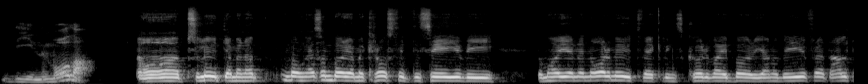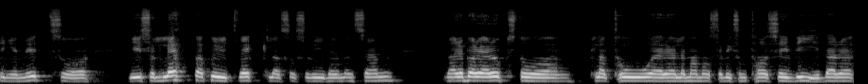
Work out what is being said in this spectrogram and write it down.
dina mål. Då. Ja, absolut. Jag menar, många som börjar med crossfit, det ser ju vi, de har ju en enorm utvecklingskurva i början och det är ju för att allting är nytt så det är så lätt att utvecklas och så vidare. Men sen när det börjar uppstå platåer eller man måste liksom ta sig vidare,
